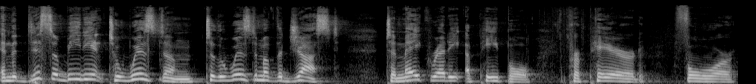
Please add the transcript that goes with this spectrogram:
and the disobedient to wisdom, to the wisdom of the just, to make ready a people prepared for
